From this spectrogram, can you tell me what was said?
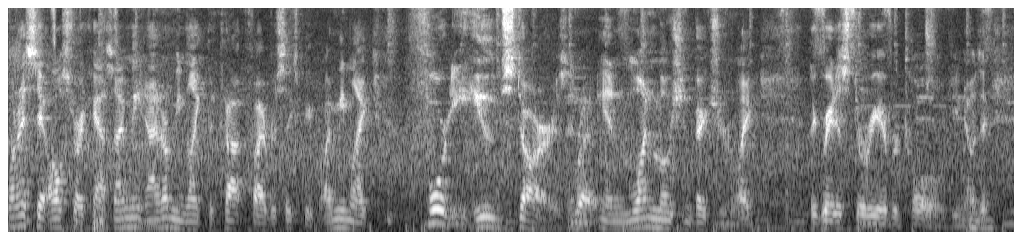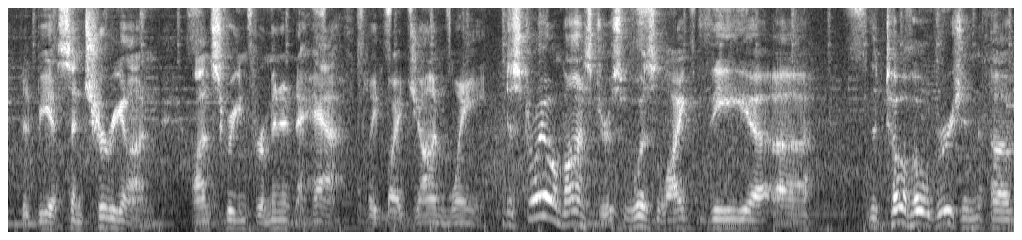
when I say all-star casts, I mean I don't mean like the top five or six people. I mean like 40 huge stars in, Right. in one motion picture, like the greatest story ever told. You know, that there'd be a centurion on screen for a minute and a half, played by John Wayne. Destroy All Monsters was like the uh, uh, the Toho version of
